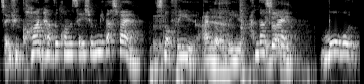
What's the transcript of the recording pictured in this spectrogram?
So if you can't have the conversation with me, that's fine. It's mm. not for you. I'm not for you, and that's Exactly. fine. More, would-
